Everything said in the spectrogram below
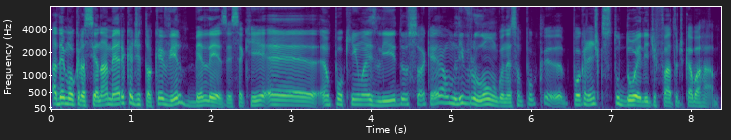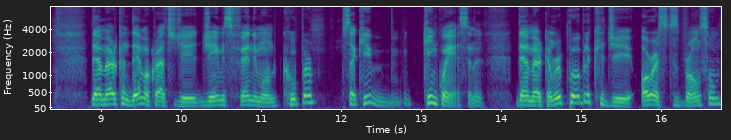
A Democracia na América, de Tocqueville, beleza, esse aqui é, é um pouquinho mais lido, só que é um livro longo, né? São pouca, pouca gente que estudou ele de fato de cabo a rabo. The American Democrat, de James Fenimore Cooper, isso aqui, quem conhece, né? The American Republic, de Orestes Bronson.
